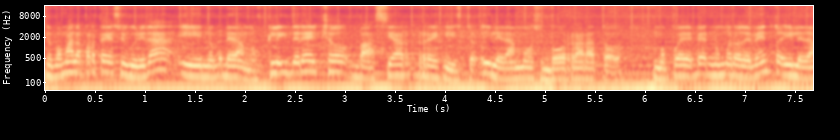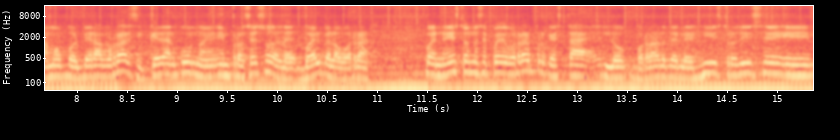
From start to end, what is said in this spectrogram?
nos vamos a la parte de seguridad y le damos clic derecho vaciar registro y le damos borrar a todo. Como puede ver número de eventos y le damos volver a borrar. Si queda alguno en, proceso le vuelve a borrar. Bueno esto no se puede borrar porque está lo borrar del registro dice eh,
